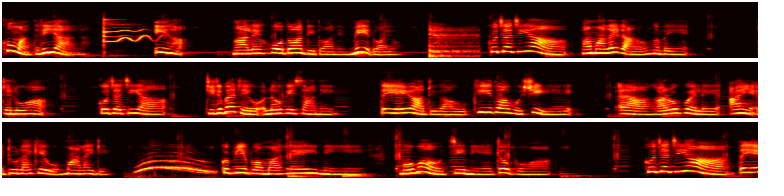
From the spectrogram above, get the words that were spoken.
ခုမှသတိရလားအေးဟာငါလဲဟိုသွားဒီသွားနေမေ့သွားရောကိုချက်ကြီးကဘာမှလိုက်တာတော့ငပင်ရဲ့ဒီလိုဟာကိုချက်ကြီးကဒီတစ်ပတ်တည်းကိုအလုပ်ကိစ္စနဲ့တရေရွာတူရွာကိုခီးသွားဖို့ရှိနေတဲ့ အဲ့ဒါငါတို့ဖွဲ့လဲအားရင်အတူလိုက်ခဲ့ဖို့မှားလိုက်တယ်။ကိုပြေပေါ်မှာလှဲနေရင်မိုးပေါ်ကိုကြည့်နေတဲ့တုတ်ပေါ်ကကိုချက်ကြီးကတရေ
